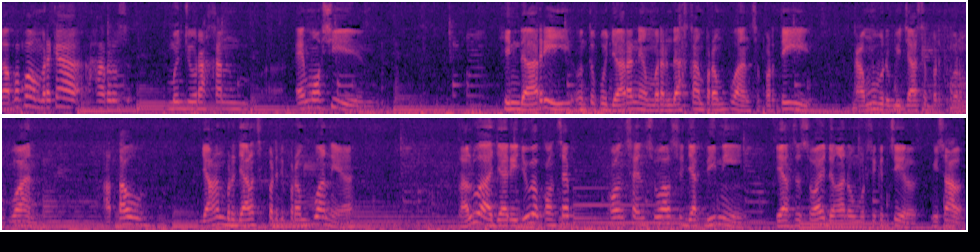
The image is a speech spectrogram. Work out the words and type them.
Nggak apa-apa mereka harus mencurahkan emosi hindari untuk ujaran yang merendahkan perempuan seperti kamu berbicara seperti perempuan atau jangan berjalan seperti perempuan ya. Lalu ajari juga konsep konsensual sejak dini yang sesuai dengan umur si kecil. Misal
